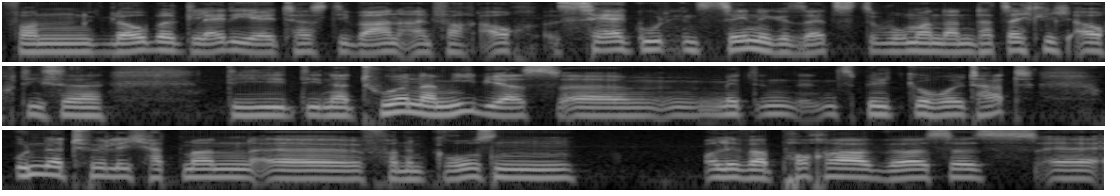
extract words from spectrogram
von Global Gladiators, die waren einfach auch sehr gut in Szene gesetzt, wo man dann tatsächlich auch diese die, die Natur Namibias äh, mit in, ins Bild geholt hat. Und natürlich hat man äh, von einem großen Oliver Pocher versus äh,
